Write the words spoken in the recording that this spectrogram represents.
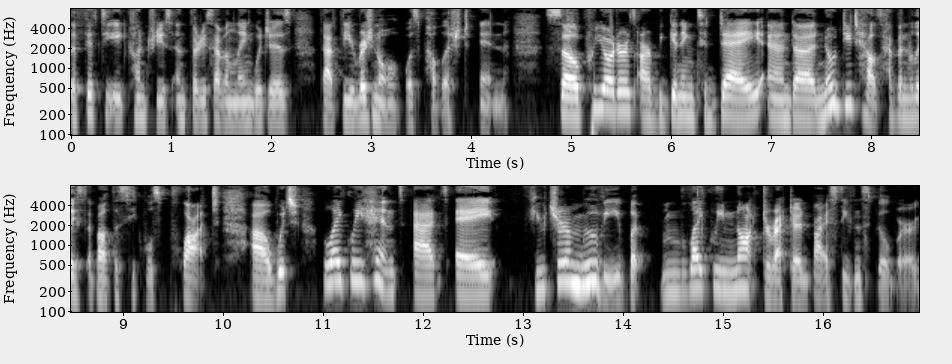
the 58 countries and 37 languages that the original was published in. So pre orders are beginning today, and uh, no details have been released about the sequel's plot, uh, which likely hint at a future movie, but likely not directed by Steven Spielberg.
